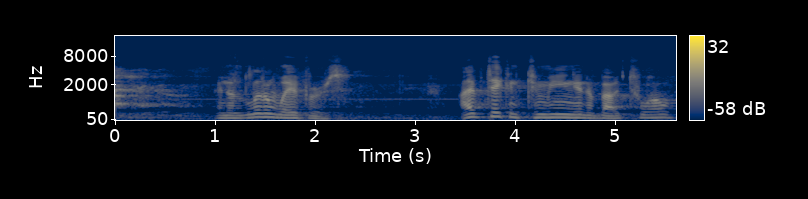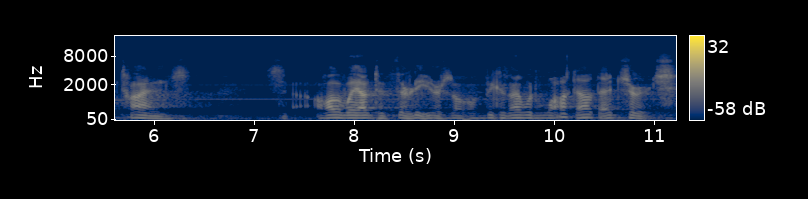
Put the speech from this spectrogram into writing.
and those little wafers. I've taken communion about 12 times, all the way up to 30 years old, because I would walk out that church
